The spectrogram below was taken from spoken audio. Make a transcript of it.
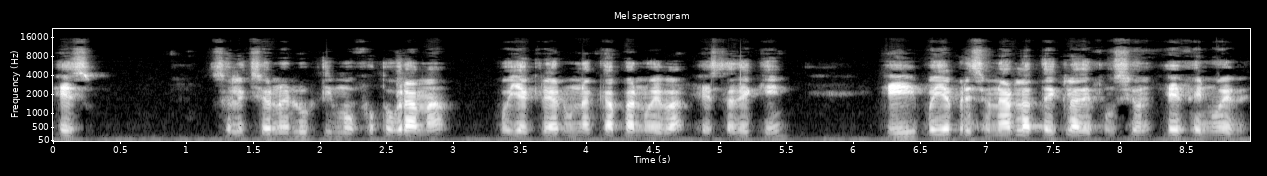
eso selecciono el último fotograma voy a crear una capa nueva esta de aquí y voy a presionar la tecla de función F9.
